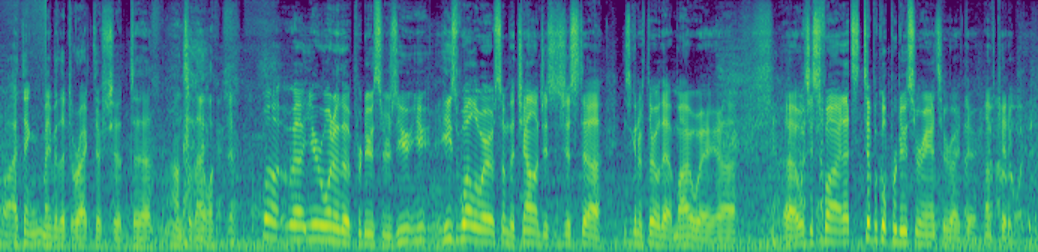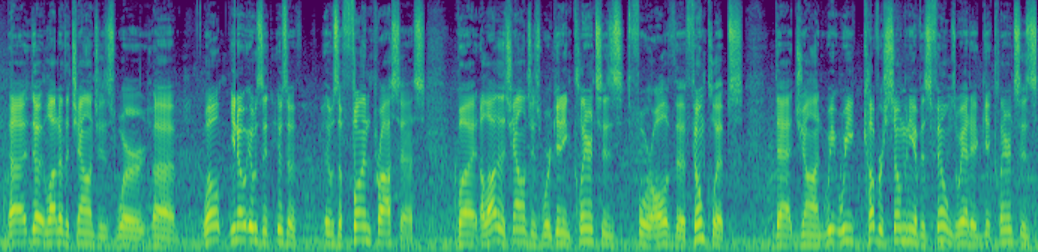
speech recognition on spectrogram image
Well, I think maybe the director should uh, answer that one. Well, you're one of the producers. You, you, he's well aware of some of the challenges. It's just uh, he's going to throw that my way, uh, uh, which is fine. That's a typical producer answer right there. I'm kidding. Uh, a lot of the challenges were, uh, well, you know, it was a, it was a, it was a fun process, but a lot of the challenges were getting clearances for all of the film clips that John. We, we cover so many of his films. We had to get clearances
